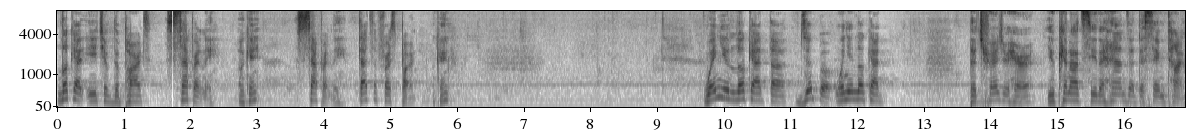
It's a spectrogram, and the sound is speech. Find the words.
look at each of the parts separately. Okay? Separately. That's the first part. Okay? When you look at the zupu, when you look at the treasure here, you cannot see the hands at the same time.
